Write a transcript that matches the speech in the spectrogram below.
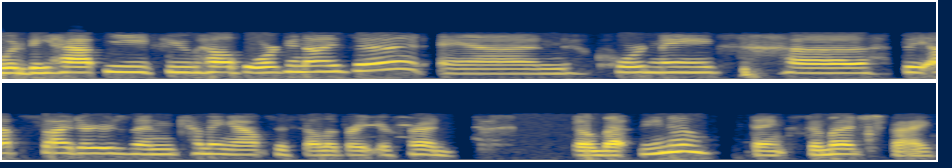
would be happy to help organize it and coordinate uh, the upsiders and coming out to celebrate your friend. So let me know. Thanks so much. Bye.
